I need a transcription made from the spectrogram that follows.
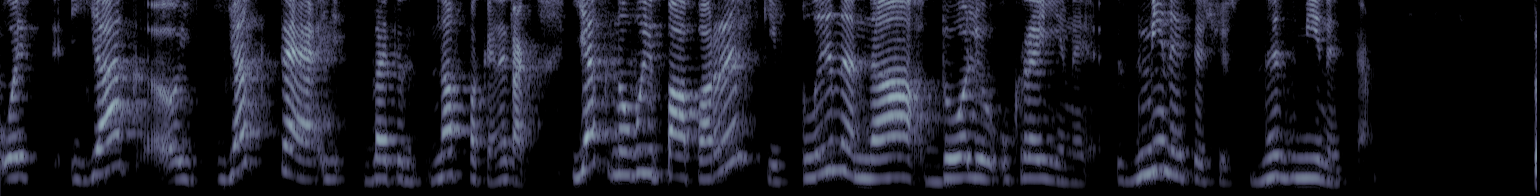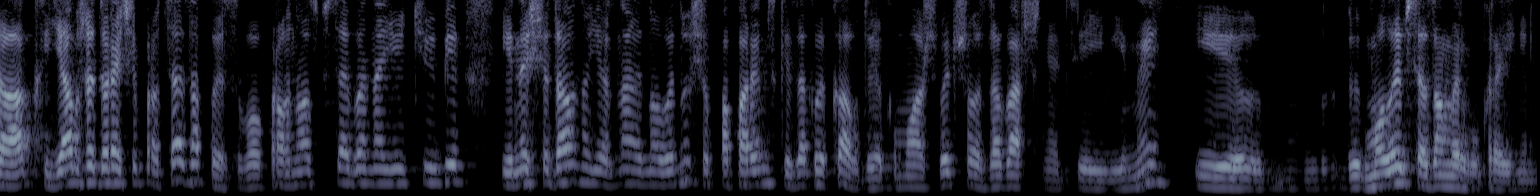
Ось як, е, як те, давайте навпаки, не так. Як новий папа римський вплине на долю України? Зміниться щось? Не зміниться? Так, я вже, до речі, про це записував прогноз в себе на Ютубі. І нещодавно я знаю новину, що Папа Римський закликав до якомога швидшого завершення цієї війни і молився за мир в Україні.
